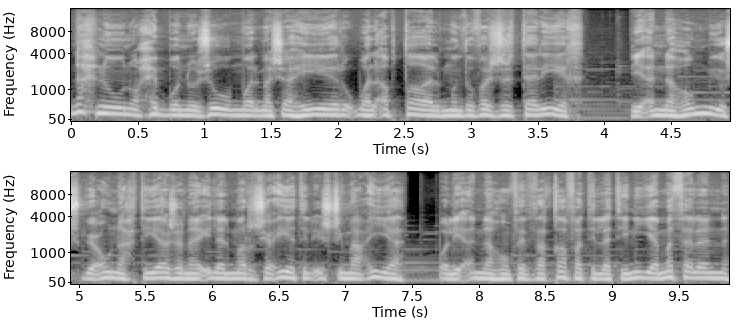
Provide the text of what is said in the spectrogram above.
نحن نحب النجوم والمشاهير والأبطال منذ فجر التاريخ. لأنهم يشبعون احتياجنا إلى المرجعية الاجتماعية ولأنهم في الثقافة اللاتينية مثلا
